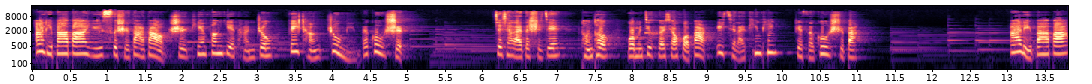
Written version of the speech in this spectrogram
阿里巴巴与四十大盗是天方夜谭中非常著名的故事。接下来的时间，彤彤我们就和小伙伴一起来听听这则故事吧。阿里巴巴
